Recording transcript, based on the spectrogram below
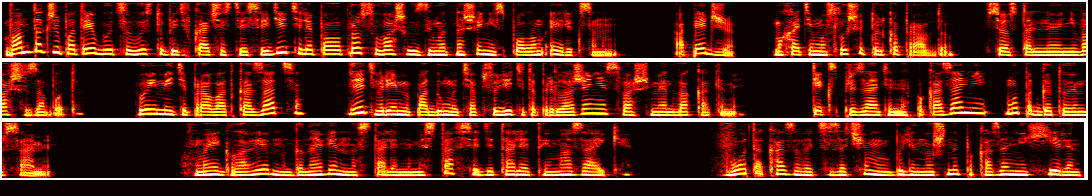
Вам также потребуется выступить в качестве свидетеля по вопросу ваших взаимоотношений с Полом Эриксоном. Опять же, мы хотим услышать только правду. Все остальное не ваша забота. Вы имеете право отказаться, взять время подумать и обсудить это предложение с вашими адвокатами. Текст признательных показаний мы подготовим сами. В моей голове мгновенно встали на места все детали этой мозаики. Вот, оказывается, зачем были нужны показания Хелен,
